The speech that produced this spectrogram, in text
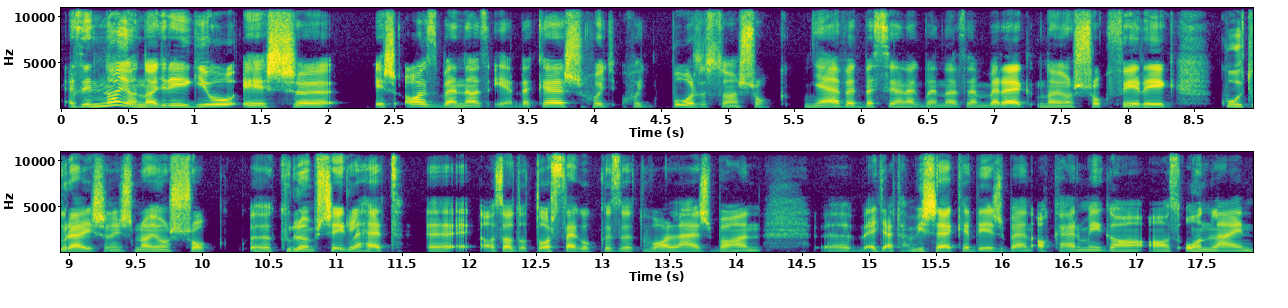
Ez egy nagyon nagy régió, és és az benne az érdekes, hogy, hogy borzasztóan sok nyelvet beszélnek benne az emberek, nagyon sokfélék, kulturálisan is nagyon sok különbség lehet az adott országok között vallásban, egyáltalán viselkedésben, akár még az online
